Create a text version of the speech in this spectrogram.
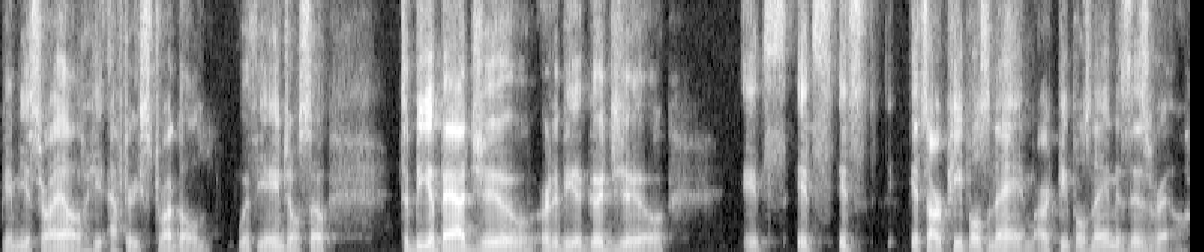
him Yisrael. He after he struggled with the angel. So to be a bad Jew or to be a good Jew, it's it's it's it's our people's name. Our people's name is Israel,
